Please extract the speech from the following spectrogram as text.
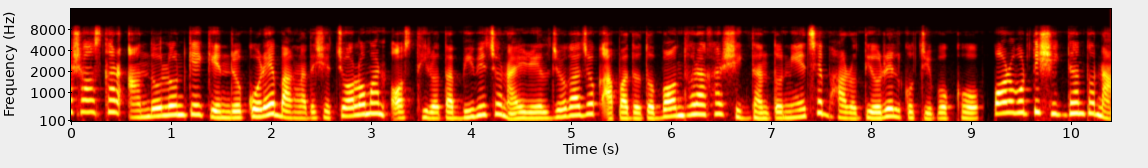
কোটা সংস্কার আন্দোলনকে কেন্দ্র করে বাংলাদেশে চলমান অস্থিরতা বিবেচনায় রেল যোগাযোগ আপাতত বন্ধ রাখার সিদ্ধান্ত নিয়েছে ভারতীয় রেল কর্তৃপক্ষ। পরবর্তী সিদ্ধান্ত না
